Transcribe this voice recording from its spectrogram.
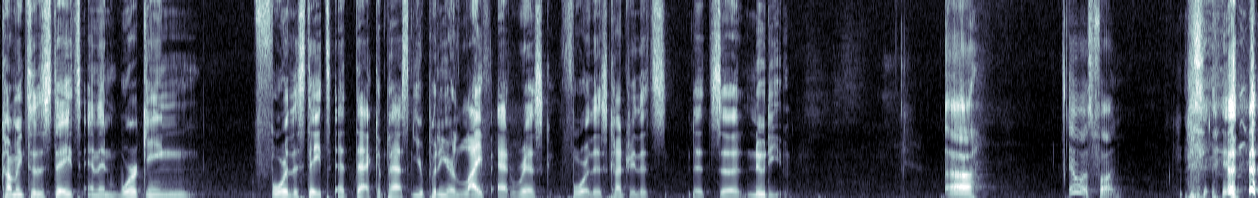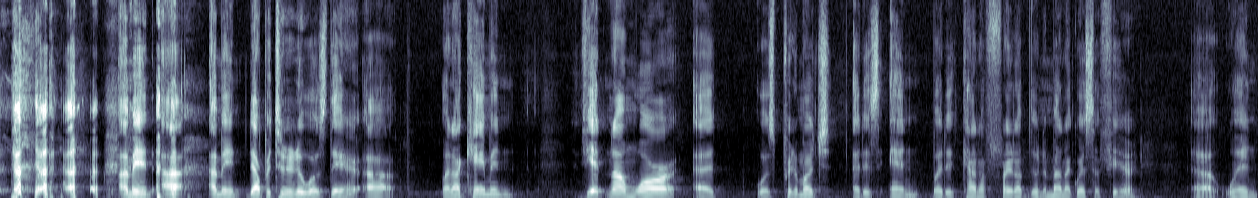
coming to the states and then working for the states at that capacity? You're putting your life at risk for this country that's that's uh, new to you. Uh, it was fun. I mean, uh, I mean, the opportunity was there. Uh, when I came in, Vietnam War uh, was pretty much at its end, but it kind of flared up during the Mayaguez affair uh, when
